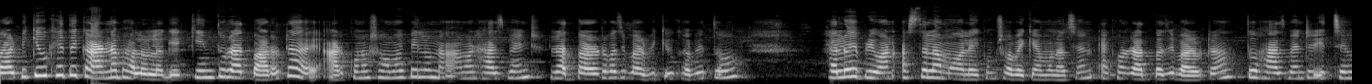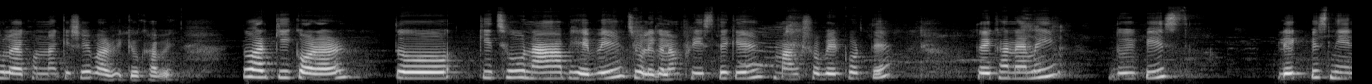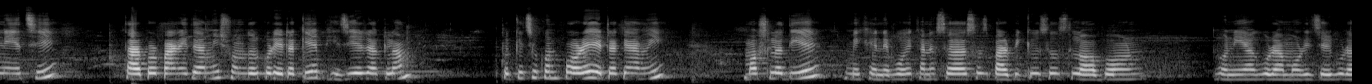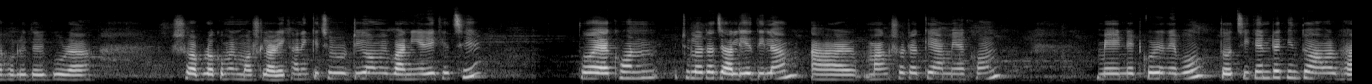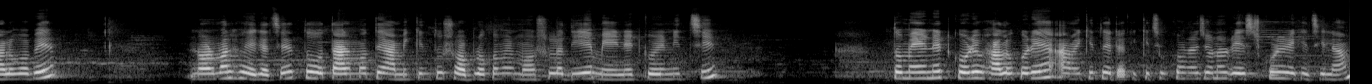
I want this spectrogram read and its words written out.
Barbecue খেতে কার না ভালো লাগে? কিন্তু রাত বারোটায় আর কোনো সময় পেল না আমার হাজব্যান্ড রাত বারোটা বাজে বারবিকিউ খাবে তো? হ্যালো এভরিওয়ান, আসসালামু আলাইকুম। সবাই কেমন আছেন? এখন রাত বাজে বারোটা। তো হাজব্যান্ডের ইচ্ছে হলো এখন নাকি সে বারবিকিউ খাবে। তো আর কি করার? তো কিছু না ভেবে চলে গেলাম ফ্রিজ থেকে মাংস বের করতে। তো এখানে আমি দুই পিস লেগ পিস নিয়ে নিয়েছি। তারপর পানিতে আমি সুন্দর করে এটাকে ভিজিয়ে রাখলাম। তো কিছুক্ষণ পরে এটাকে আমি মশলা দিয়ে মেখে নেব। এখানে সয়া সস বার্বিকিউ সস লবণ, ধনিয়া গুঁড়া, মরিচের গুঁড়া, হলুদের গুঁড়া, সব রকমের মশলা। আর এখানে কিছু রুটিও আমি বানিয়ে রেখেছি। তো এখন চুলাটা জ্বালিয়ে দিলাম আর মাংসটাকে আমি এখন ম্যারিনেট করে নেব। তো চিকেনটা কিন্তু আমার ভালোভাবে নর্মাল হয়ে গেছে, তো তার মধ্যে আমি কিন্তু সব রকমের মশলা দিয়ে ম্যারিনেট করে নিচ্ছি। তো ম্যারিনেট করে ভালো করে আমি কিন্তু এটাকে কিছুক্ষণের জন্য রেস্ট করে রেখেছিলাম।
